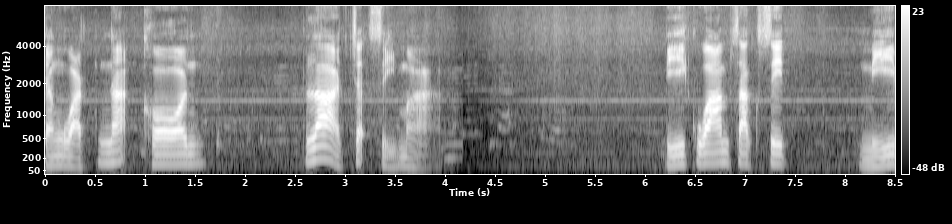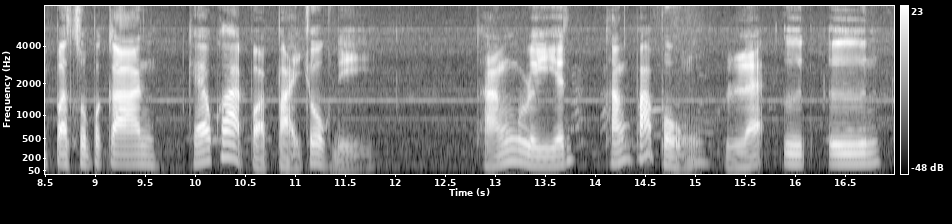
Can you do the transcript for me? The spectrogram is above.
จังหวัดนคร ราชสีมา มีความศักดิ์สิทธิ์ มีประสบการณ์แค้วคลาดปลอดภัยโชคดี ทั้งเหรียญทั้งพระผงและอื่นๆ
